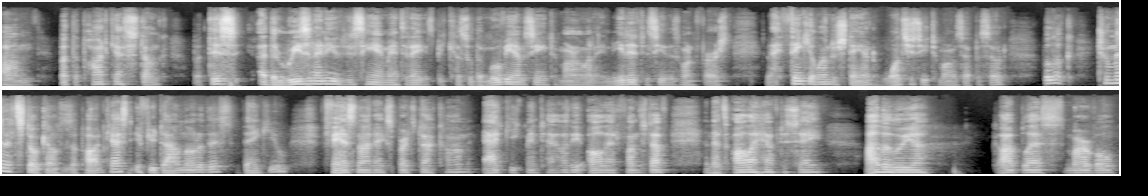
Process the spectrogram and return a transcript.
Um, but the podcast stunk. But this, uh, the reason I needed to see Ant Man today is because of the movie I'm seeing tomorrow, and I needed to see this one first. And I think you'll understand once you see tomorrow's episode. But look, two minutes still counts as a podcast. If you downloaded this, thank you. Fansnotexperts.com, at Geek Mentality, all that fun stuff. And that's all I have to say. Hallelujah. God bless Marvel.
